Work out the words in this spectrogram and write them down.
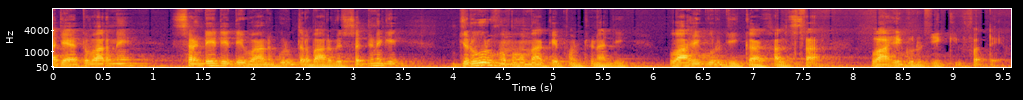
ਅੱਜ ਐਤਵਾਰ ਨੇ ਸੰਡੇ ਦੇ ਦੀਵਾਨ ਗੁਰੂ ਦਰਬਾਰ ਵਿੱਚ ਸੱਜਣਗੇ। ਜਰੂਰ ਹਮ ਹਮਾ ਕੇ ਪਹੁੰਚਣਾ ਜੀ। ਵਾਹਿਗੁਰੂ ਜੀ ਕਾ ਖਾਲਸਾ, ਵਾਹਿਗੁਰੂ ਜੀ ਕੀ ਫਤਿਹ।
